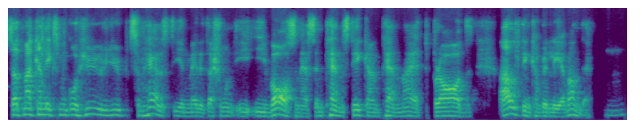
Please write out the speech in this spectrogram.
så att man kan liksom gå hur djupt som helst i en meditation i, i vad som helst. En tändsticka, en penna, ett blad. Allting kan bli levande. Mm.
